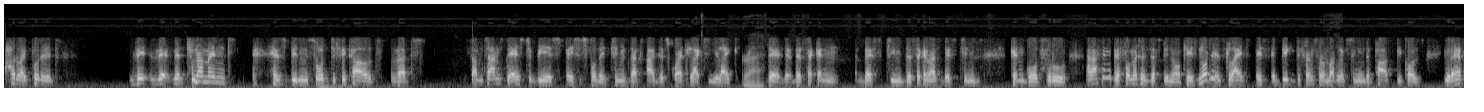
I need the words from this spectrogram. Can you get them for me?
how do I put it? The, the the tournament has been so difficult that sometimes there has to be spaces for the teams that are just quite lucky, like right. the, the, the second best team, the second last best teams can go through. And I think the format has just been okay. It's not a slight, it's a big difference from what we've seen in the past because you'll have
